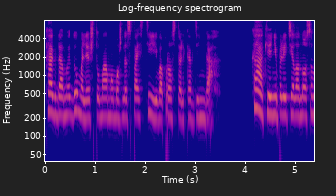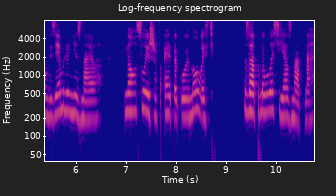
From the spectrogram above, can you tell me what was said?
Когда мы думали, что маму можно спасти, и вопрос только в деньгах. Как я не полетела носом в землю, не знаю. Но, услышав этакую новость, запнулась я знатно.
